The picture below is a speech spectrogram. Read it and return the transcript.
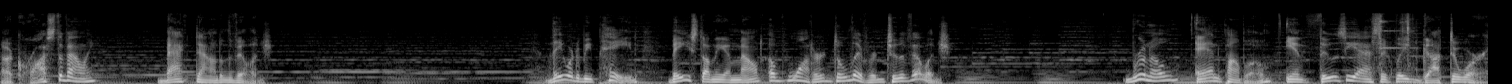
across the valley, back down to the village. They were to be paid based on the amount of water delivered to the village. Bruno and Pablo enthusiastically got to work.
